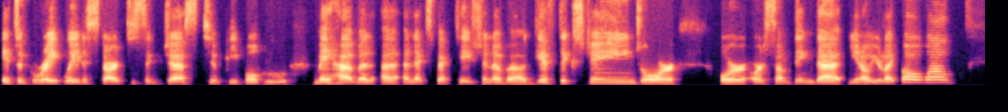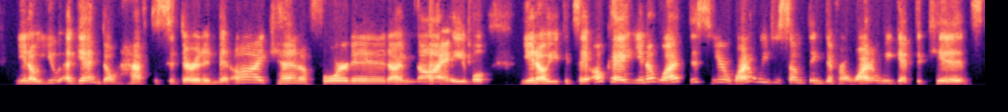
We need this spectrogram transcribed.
it's a great way to start to suggest to people who may have an, a, an expectation of a gift exchange or or or something that you know you're like oh well you know you again don't have to sit there and admit oh i can't afford it i'm not right. able you know, you could say, okay, you know what, this year, why don't we do something different? Why don't we get the kids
